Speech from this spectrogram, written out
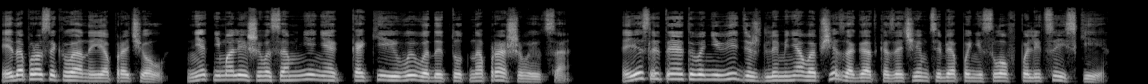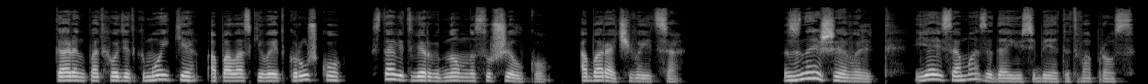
И допросы Кваны я прочел. Нет ни малейшего сомнения, какие выводы тут напрашиваются. Если ты этого не видишь, для меня вообще загадка, зачем тебя понесло в полицейские. Карен подходит к мойке, ополаскивает кружку, ставит вверх дном на сушилку, оборачивается. Знаешь, Эвальд, я и сама задаю себе этот вопрос.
